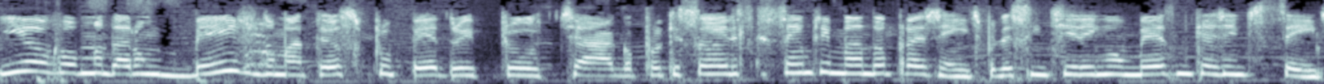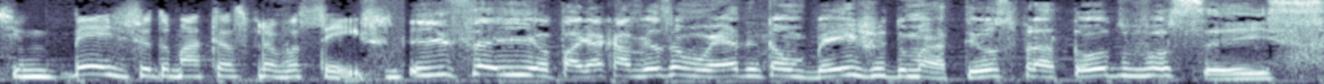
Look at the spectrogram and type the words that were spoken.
E eu vou mandar um beijo do Matheus pro Pedro e pro Thiago, porque são eles que sempre mandam pra gente, pra eles sentirem o mesmo que a gente sente. Um beijo do Matheus pra vocês. Isso aí, eu pagar com a mesma moeda, então um beijo do Matheus pra todos vocês.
